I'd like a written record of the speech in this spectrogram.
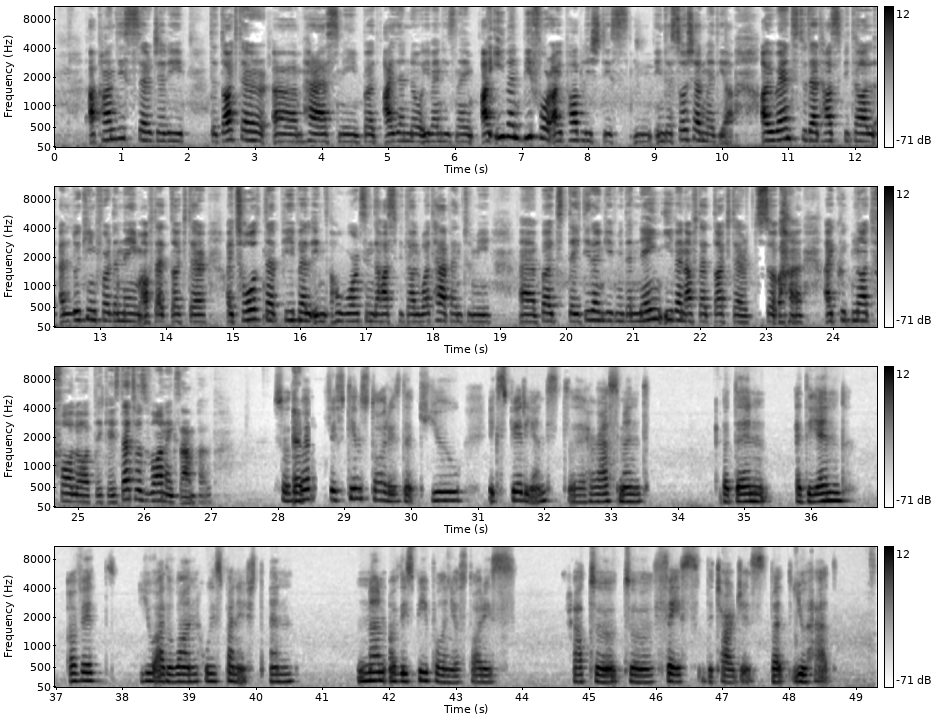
appendix surgery the doctor um, harassed me, but I didn't know even his name. I even before I published this in the social media, I went to that hospital uh, looking for the name of that doctor. I told the people in who works in the hospital what happened to me. Uh, but they didn't give me the name even of that doctor, so uh, I could not follow up the case. That was one example. So there were 15 stories that you experienced uh, harassment, but then at the end of it, you are the one who is punished. And none of these people in your stories had to, to face the charges, but you had.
